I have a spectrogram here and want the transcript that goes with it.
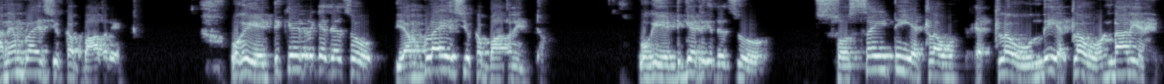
అన్ఎంప్లాయీస్ యొక్క బాధలు ఏంటో? ఒక ఎడ్యుకేటర్కి తెలుసు ఎంప్లాయీస్ యొక్క బాధలు ఏంటో? ఒక ఎడ్యుకేటర్కి తెలుసు సొసైటీ ఎట్లా ఎట్లా ఉంది ఎట్లా ఉండాలి అనేది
